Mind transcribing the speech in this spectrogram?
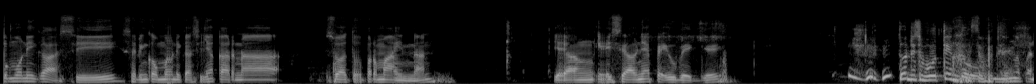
komunikasi sering komunikasinya karena suatu permainan yang inisialnya PUBG Tuh disebutin tuh. Sebutin. apa?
